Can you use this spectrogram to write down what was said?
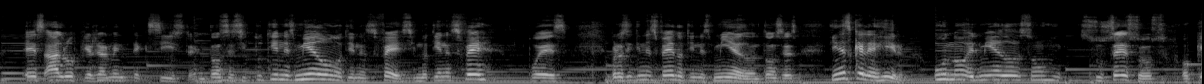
es algo que realmente existe. Entonces, si tú tienes miedo, no tienes fe. Si no tienes fe, pues, pero si tienes fe, no tienes miedo. Entonces, tienes que elegir. Uno, el miedo son sucesos, ok,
